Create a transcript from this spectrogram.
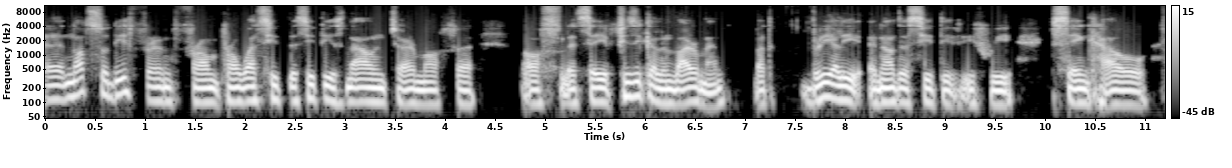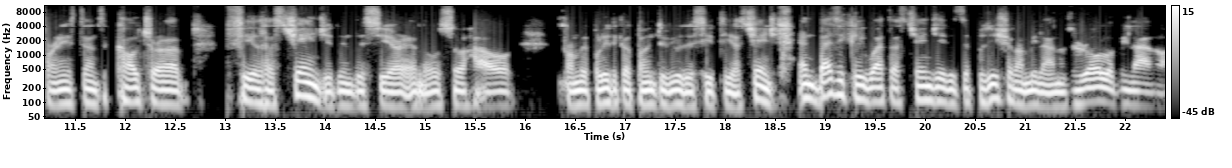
uh, not so different from from what the city is now in terms of uh, of let's say physical environment, but really another city if we think how, for instance, cultural field has changed in this year, and also how from a political point of view, the city has changed. And basically, what has changed is the position of Milano, the role of Milano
